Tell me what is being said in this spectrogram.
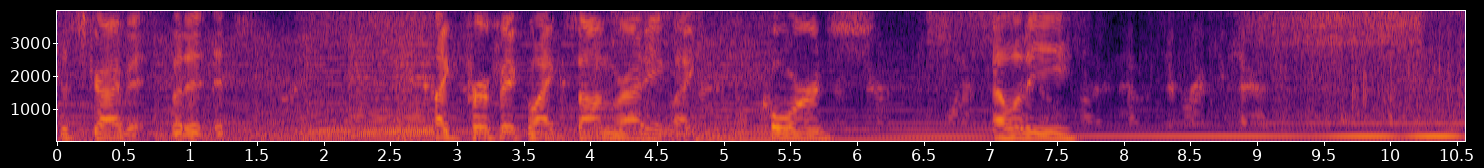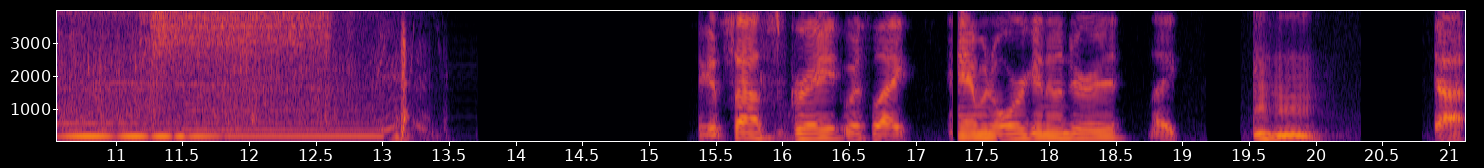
describe it, but it, it's like perfect, like songwriting, like chords, melody. Like it sounds great with like Hammond organ under it. Like Mm-hmm. yeah,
